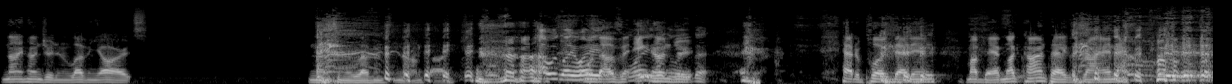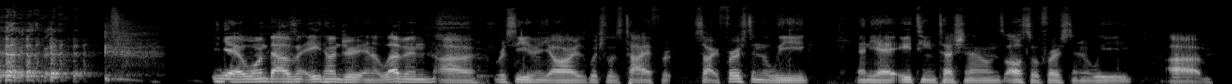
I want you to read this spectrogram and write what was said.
nine hundred and eleven yards. Nineteen eleven. no, I'm sorry. I was like, wait, why you looking 1,800. like? Had to plug that in. My bad. My contacts drying out. yeah, one thousand eight hundred and eleven uh, receiving yards, which was tied for sorry first in the league, and he had eighteen touchdowns, also first in the league. Um,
